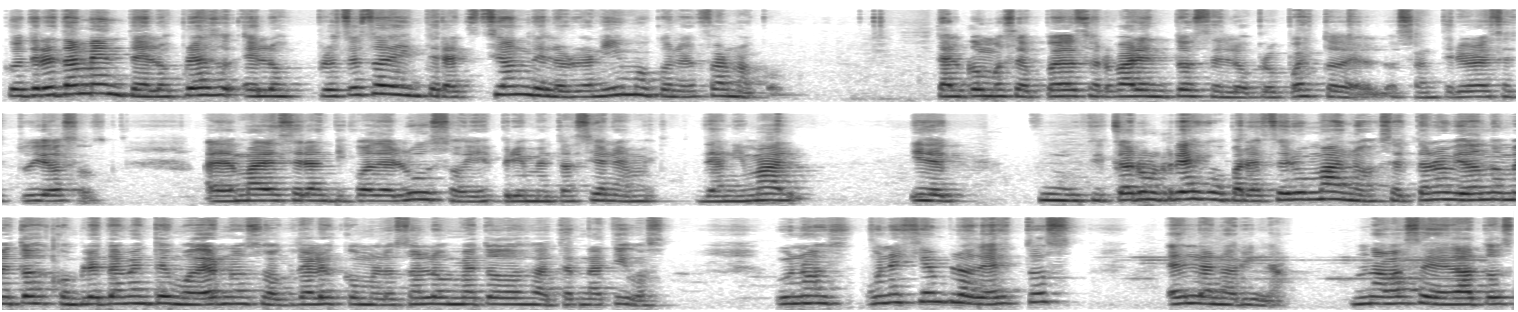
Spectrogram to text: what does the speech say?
Concretamente, en los procesos de interacción del organismo con el fármaco, tal como se puede observar entonces en lo propuesto de los anteriores estudiosos, además de ser anticuado del uso y experimentación de animal y de significar un riesgo para el ser humano, se están olvidando métodos completamente modernos o actuales como lo son los métodos alternativos. un ejemplo de estos es la norina, una base de datos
